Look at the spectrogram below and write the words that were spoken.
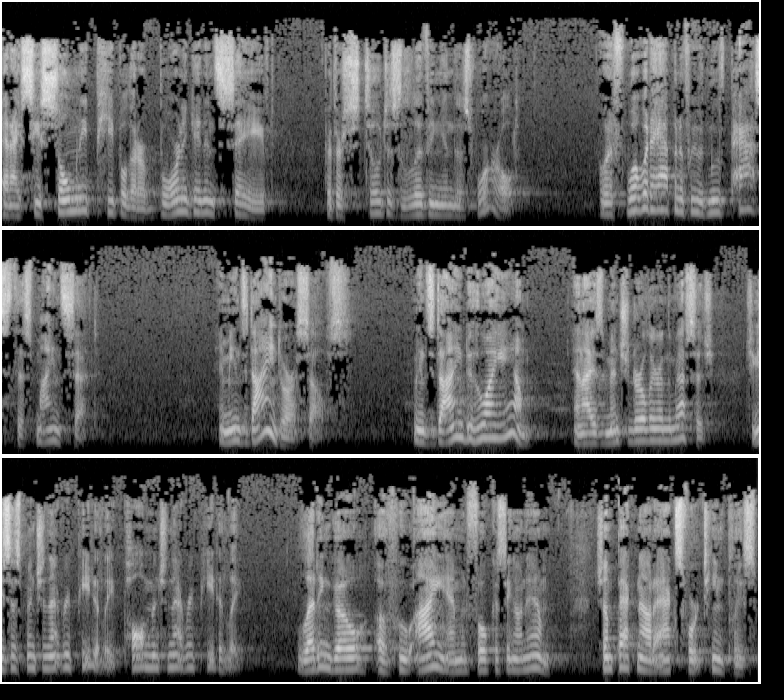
And I see so many people that are born again and saved, but they're still just living in this world. What would happen if we would move past this mindset? It means dying to ourselves. It means dying to who I am. And as mentioned earlier in the message, Jesus mentioned that repeatedly. Paul mentioned that repeatedly letting go of who I am and focusing on Him. Jump back now to Acts 14, please.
